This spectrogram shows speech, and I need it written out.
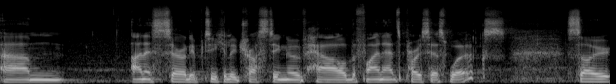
um, are necessarily particularly trusting of how the finance process works. So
